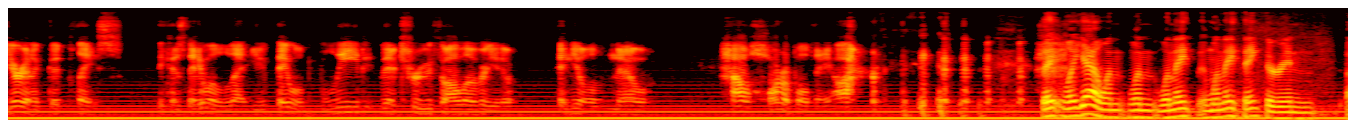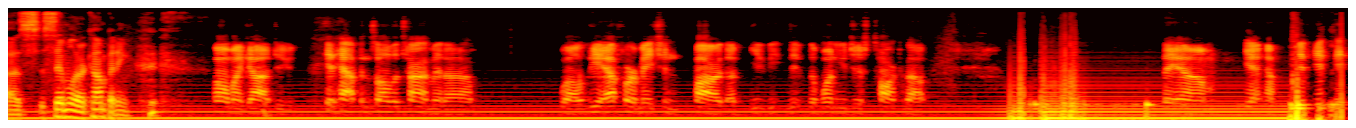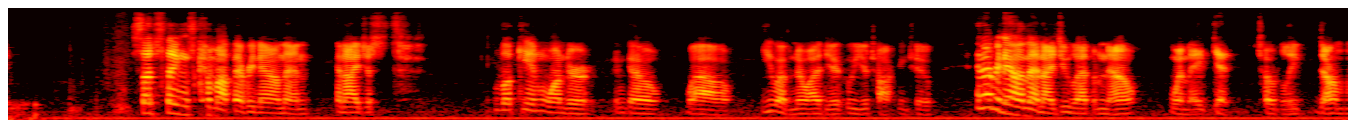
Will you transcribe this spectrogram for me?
you're in a good place because they will let you. They will bleed their truth all over you, and you'll know how horrible they are. They well yeah when when when they when they think they're in a s- similar company. Oh my god, dude! It happens all the time at um, well, the aforementioned bar that you, the, the one you just talked about. They um, yeah, it, it, it such things come up every now and then, and I just look in wonder and go, wow, you have no idea who you're talking to. And every now and then I do let them know when they get totally dumb.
